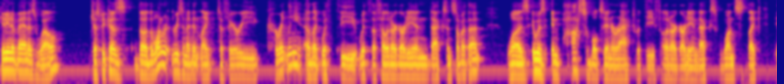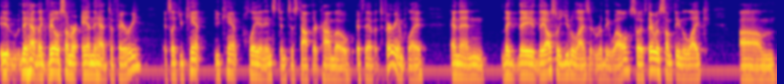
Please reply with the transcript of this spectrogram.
getting a ban as well. Just because the the one re- reason I didn't like Teferi currently, uh, like with the with the Felidar Guardian decks and stuff like that, was it was impossible to interact with the Felidar Guardian decks once like it, they had like Veil of Summer and they had Teferi. It's like you can't you can't play an instant to stop their combo if they have a Teferi in play, and then like they they also utilize it really well. So if there was something like um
